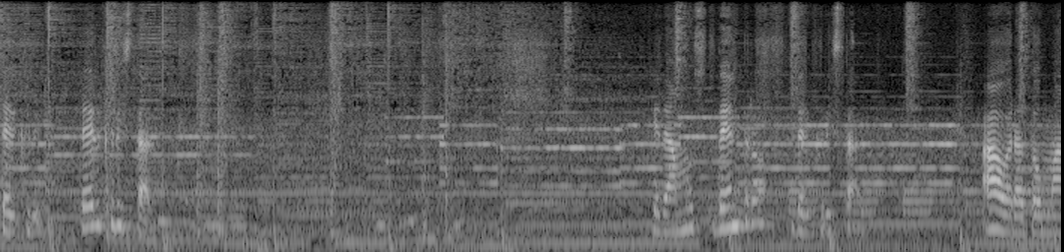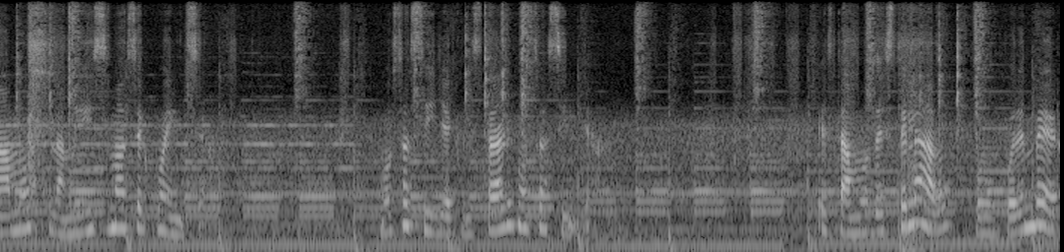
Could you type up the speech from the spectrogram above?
del, del cristal quedamos dentro del cristal. Ahora tomamos la misma secuencia. Mozasilla, cristal y. Estamos de este lado, como pueden ver,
